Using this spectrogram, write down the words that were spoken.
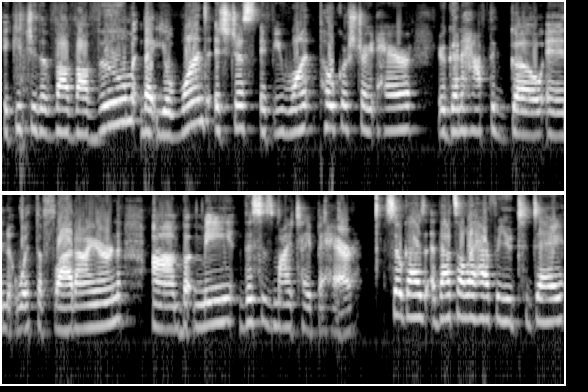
It gives you the va va voom that you want. It's just if you want poker straight hair you're gonna have to go in with the flat iron. Um, but me this is my type of hair so guys, that's all I have for you today.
